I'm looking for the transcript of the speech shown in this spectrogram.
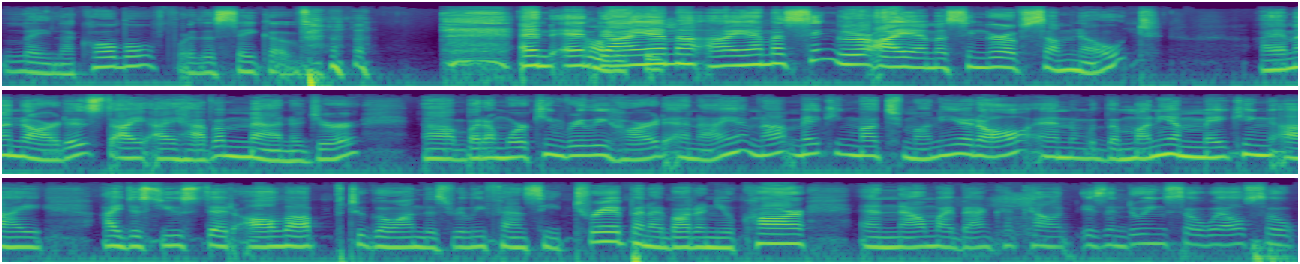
Leila Cobo for the sake of and and I am a, I am a singer. I am a singer of some note. I am an artist. I, I have a manager, uh, but I'm working really hard, and I am not making much money at all. And with the money I'm making, I I just used it all up to go on this really fancy trip, and I bought a new car, and now my bank account isn't doing so well. So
